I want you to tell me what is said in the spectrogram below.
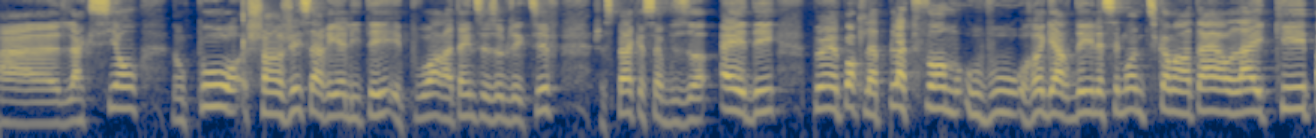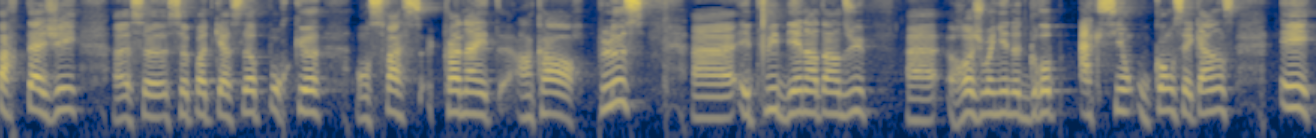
euh, de l'action, donc pour changer sa réalité et pouvoir atteindre ses objectifs. J'espère que ça vous a aidé. Peu importe la plateforme où vous regardez, laissez-moi un petit commentaire, likez, partagez euh, ce, podcast-là pour que on se fasse connaître encore plus. Euh, et puis, bien entendu, rejoignez notre groupe Action ou Conséquences et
